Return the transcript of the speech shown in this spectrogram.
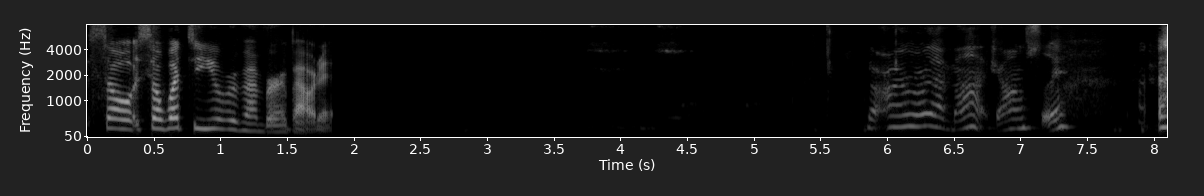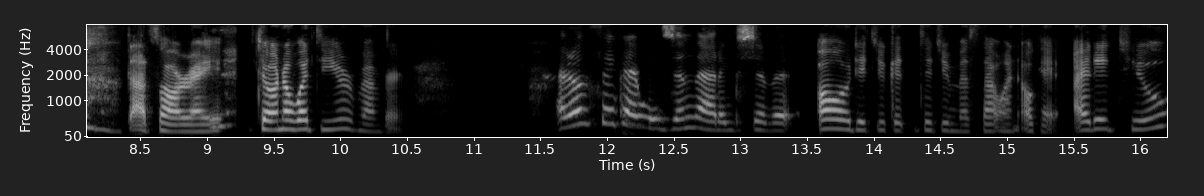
So so what do you remember about it? I don't remember that much, honestly. That's all right. Jonah, what do you remember? I don't think I was in that exhibit. Oh, did you get did you miss that one? Okay, I did too.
